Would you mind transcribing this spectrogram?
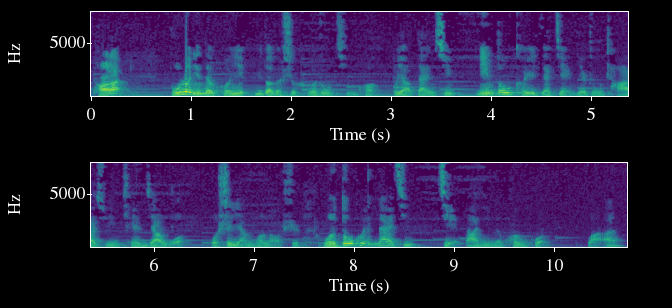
好了，不论您的婚姻遇到的是何种情况，不要担心，您都可以在简介中查询添加我。我是阳光老师，我都会耐心解答您的困惑。晚安。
